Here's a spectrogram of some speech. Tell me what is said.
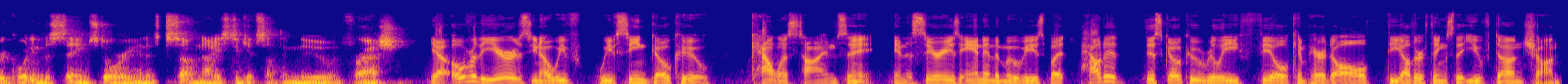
recording the same story, and it's so nice to get something new and fresh. Yeah, over the years, you know, we've we've seen Goku countless times in, in the series and in the movies, but how did this Goku really feel compared to all the other things that you've done, Sean?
